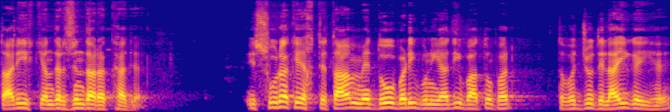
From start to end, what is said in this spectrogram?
تاریخ کے اندر زندہ رکھا جائے۔ اس صورح کے اختتام میں دو بڑی بنیادی باتوں پر توجہ دلائی گئی ہے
